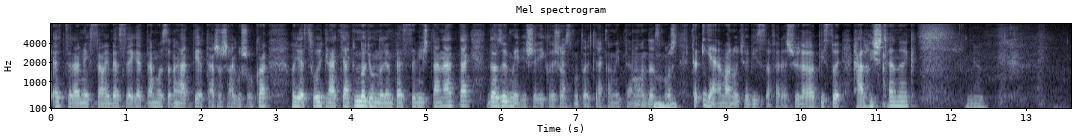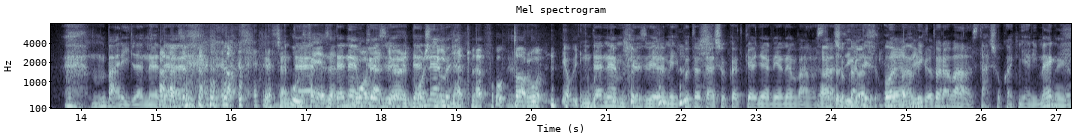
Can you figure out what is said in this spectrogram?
egyszer emlékszem, hogy beszélgettem hozzá a háttértársaságosokkal, hogy ezt hogy látják, nagyon-nagyon pessimistán látták, de az önméréseik is azt mutatják, amit te mondasz mm-hmm. most. Tehát igen, van úgy, hogy visszafelesül el a pisztoly, hála Istennek. Igen. Bár így lenne, de... de új fejezet, de nem közvélemény, de most nem, mindent le fog tarolni, De nem közvélemény kutatásokat kell nyerni, nem választásokat, hát és Orbán Viktor a választásokat nyeri meg, Igen.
